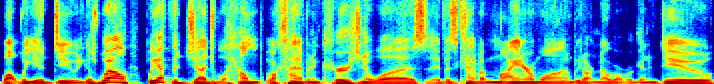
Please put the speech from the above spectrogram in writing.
"What will you do?" And he goes, "Well, we have to judge what, how what kind of an incursion it was. If it's kind of a minor one, we don't know what we're going to do."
